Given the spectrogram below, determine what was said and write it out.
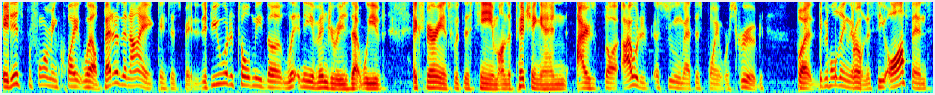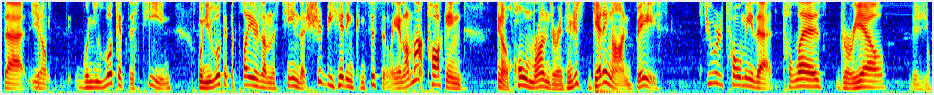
It is performing quite well, better than I anticipated. If you would have told me the litany of injuries that we've experienced with this team on the pitching end, I thought I would assume at this point we're screwed. But they've been holding their own. It's the offense that you know when you look at this team, when you look at the players on this team that should be hitting consistently, and I'm not talking, you know, home runs or anything, just getting on base. If you were to told me that Tellez, Gurriel, Biggio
